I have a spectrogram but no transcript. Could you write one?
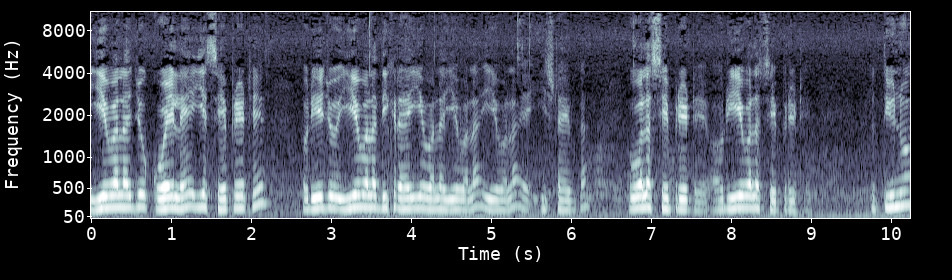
ये वाला जो कोयल है, ये सेपरेट है और ये जो, ये वाला दिख रहा है, ये वाला ये वाला ये वाला, इस टाइप का, वो वाला सेपरेट है और ये वाला सेपरेट है। तो तीनों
